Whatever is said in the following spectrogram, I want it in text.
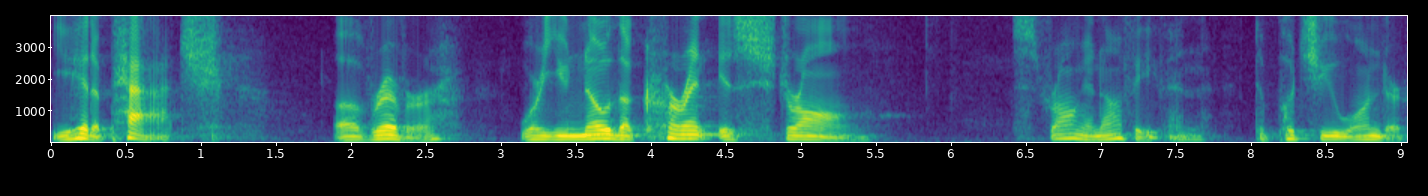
you hit a patch of river where you know the current is strong, strong enough even to put you under.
